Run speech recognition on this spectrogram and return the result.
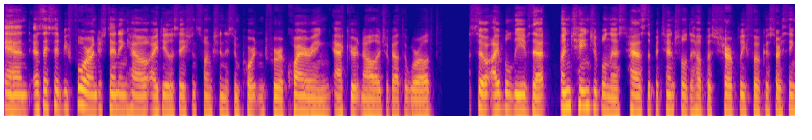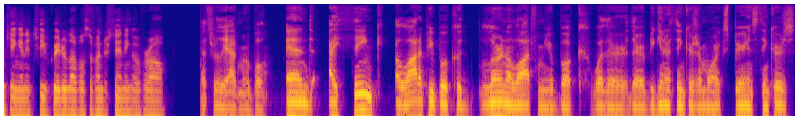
And as I said before, understanding how idealizations function is important for acquiring accurate knowledge about the world. So I believe that unchangeableness has the potential to help us sharply focus our thinking and achieve greater levels of understanding overall. That's really admirable. And I think a lot of people could learn a lot from your book, whether they're beginner thinkers or more experienced thinkers.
